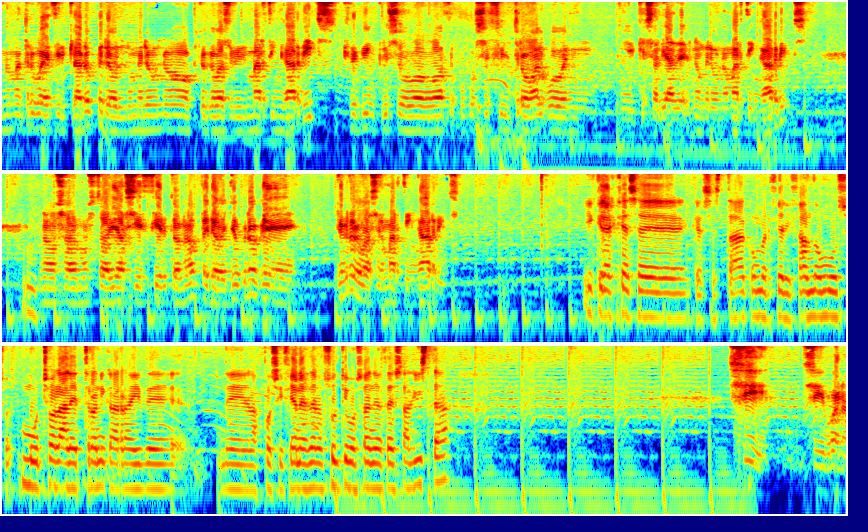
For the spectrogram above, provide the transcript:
no me atrevo a decir claro, pero el número uno creo que va a ser Martin Garrix, creo que incluso hace poco se filtró algo en, en el que salía del número uno Martin Garrix, no sabemos todavía si es cierto o no, pero yo creo que yo creo que va a ser Martin Garrix. ¿Y crees que se, que se está comercializando mucho, mucho la electrónica a raíz de, de las posiciones de los últimos años de esa lista? Sí, sí, bueno,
